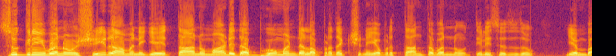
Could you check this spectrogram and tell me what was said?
ಸುಗ್ರೀವನು ಶ್ರೀರಾಮನಿಗೆ ತಾನು ಮಾಡಿದ ಭೂಮಂಡಲ ಪ್ರದಕ್ಷಿಣೆಯ ವೃತ್ತಾಂತವನ್ನು ತಿಳಿಸಿದುದು ಎಂಬ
